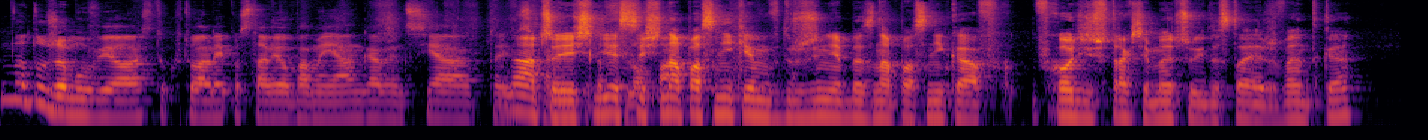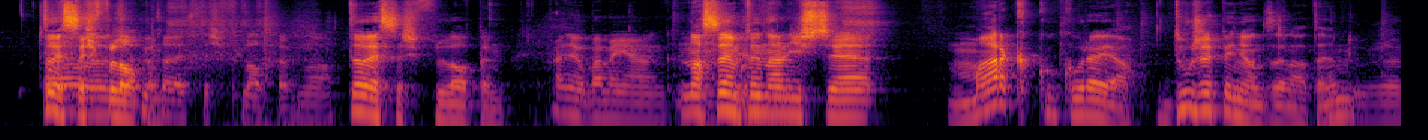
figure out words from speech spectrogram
no dużo mówi o aktualnej postawie Obamy Younga, więc ja tutaj... Znaczy, jeśli jesteś flopa. napastnikiem w drużynie bez napastnika, wchodzisz w trakcie meczu i dostajesz wędkę, to jesteś flopem. To jesteś flopem, no. To jesteś flopem. Panie Obamy Young. Następny na liście Mark Kukureja. Duże pieniądze latem. Duże.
